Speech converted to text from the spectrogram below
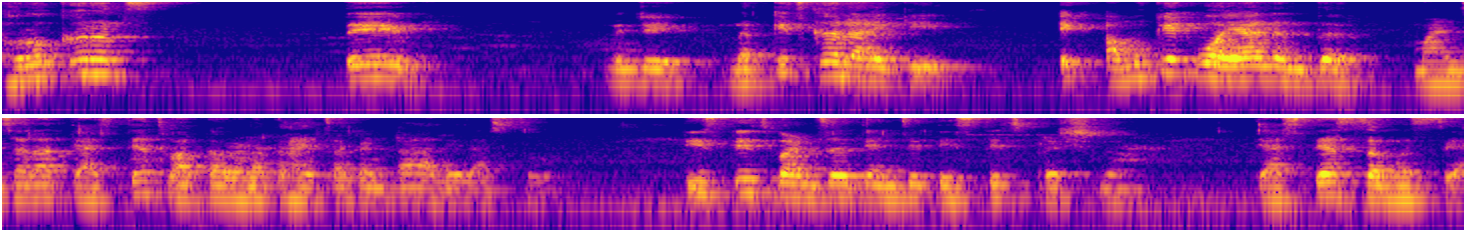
खरोखरच ते म्हणजे नक्कीच खरं आहे की एक अमुक एक वयानंतर माणसाला त्याच त्याच वातावरणात राहायचा कंटाळा आलेला असतो. तीच तीच माणसं त्यांचे तेच तेच प्रश्न त्याच त्याच समस्या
